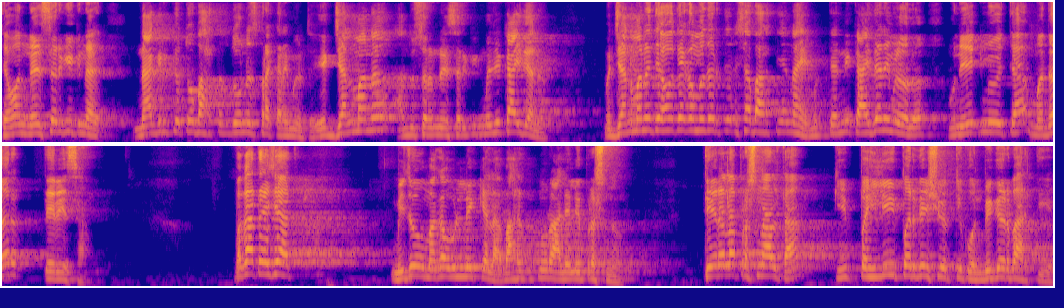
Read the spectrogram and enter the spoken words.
तेव्हा नैसर्गिक नागरिकत्व भारतात दोनच प्रकारे मिळतं. एक जन्मानं आणि दुसरं नैसर्गिक म्हणजे कायद्यानं. मग जन्मानं त्या होत्या का मदर तेरेसा? भारतीय नाही. मग त्यांनी कायद्याने मिळवलं. म्हणून एकमेव त्या मदर तेरेसा. बघा आता याच्यात मी जो मागा उल्लेख केला भारतातून आलेले प्रश्न. तेराला प्रश्न आलता की पहिली परदेशी व्यक्ती कोण? बिगर भारतीय.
